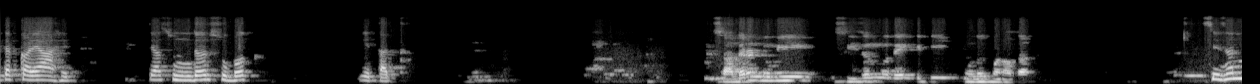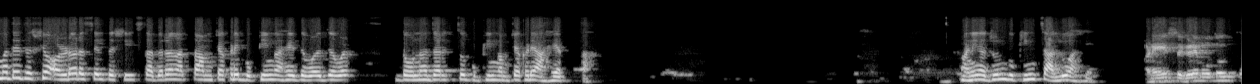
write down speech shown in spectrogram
त्या कळ्या आहेत त्या सुंदर सुबक येतात. साधारण तुम्ही सीझनमध्ये किती मोदक बनवता? सीझनमध्ये जशी ऑर्डर असेल तशी. साधारण आता आमच्याकडे बुकिंग आहे जवळजवळ दोन हजारचं बुकिंग आमच्याकडे आहे आता. आणि अजून बुकिंग चालू आहे. आणि हे सगळे मोदक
